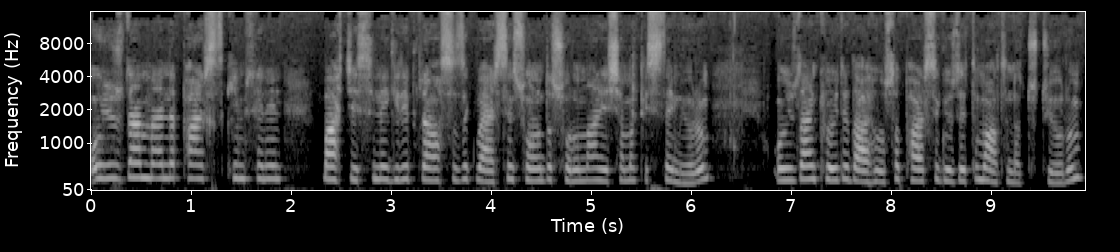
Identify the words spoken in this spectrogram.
O yüzden ben de Pars kimsenin bahçesine girip rahatsızlık versin sonra da sorunlar yaşamak istemiyorum. O yüzden köyde dahi olsa Pars'ı gözetim altında tutuyorum.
